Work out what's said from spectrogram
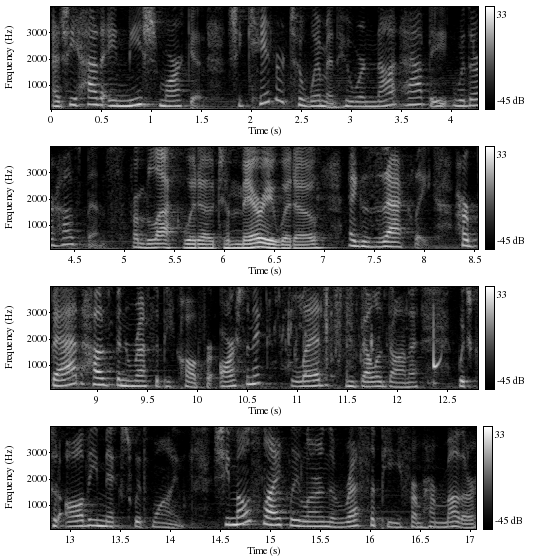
and she had a niche market. She catered to women who were not happy with their husbands. From Black Widow to Merry Widow. Exactly. Her bad husband recipe called for arsenic, lead, and belladonna, which could all be mixed with wine. She most likely learned the recipe from her mother,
